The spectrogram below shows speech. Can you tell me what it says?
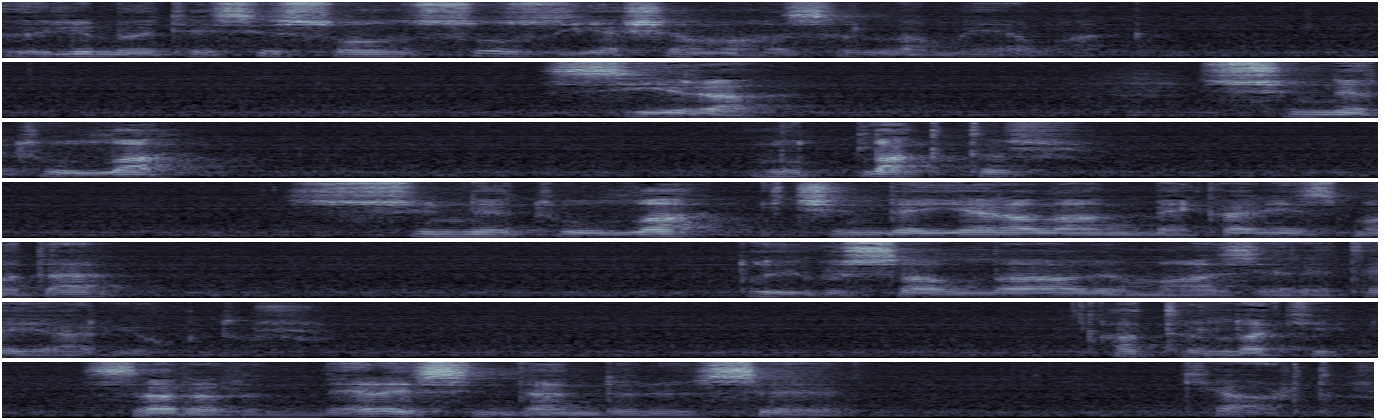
ölüm ötesi sonsuz yaşama hazırlamaya bak. Zira sünnetullah mutlaktır. Sünnetullah içinde yer alan mekanizmada duygusallığa ve mazerete yer yoktur. Hatırla ki zararın neresinden dönülse kârdır.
